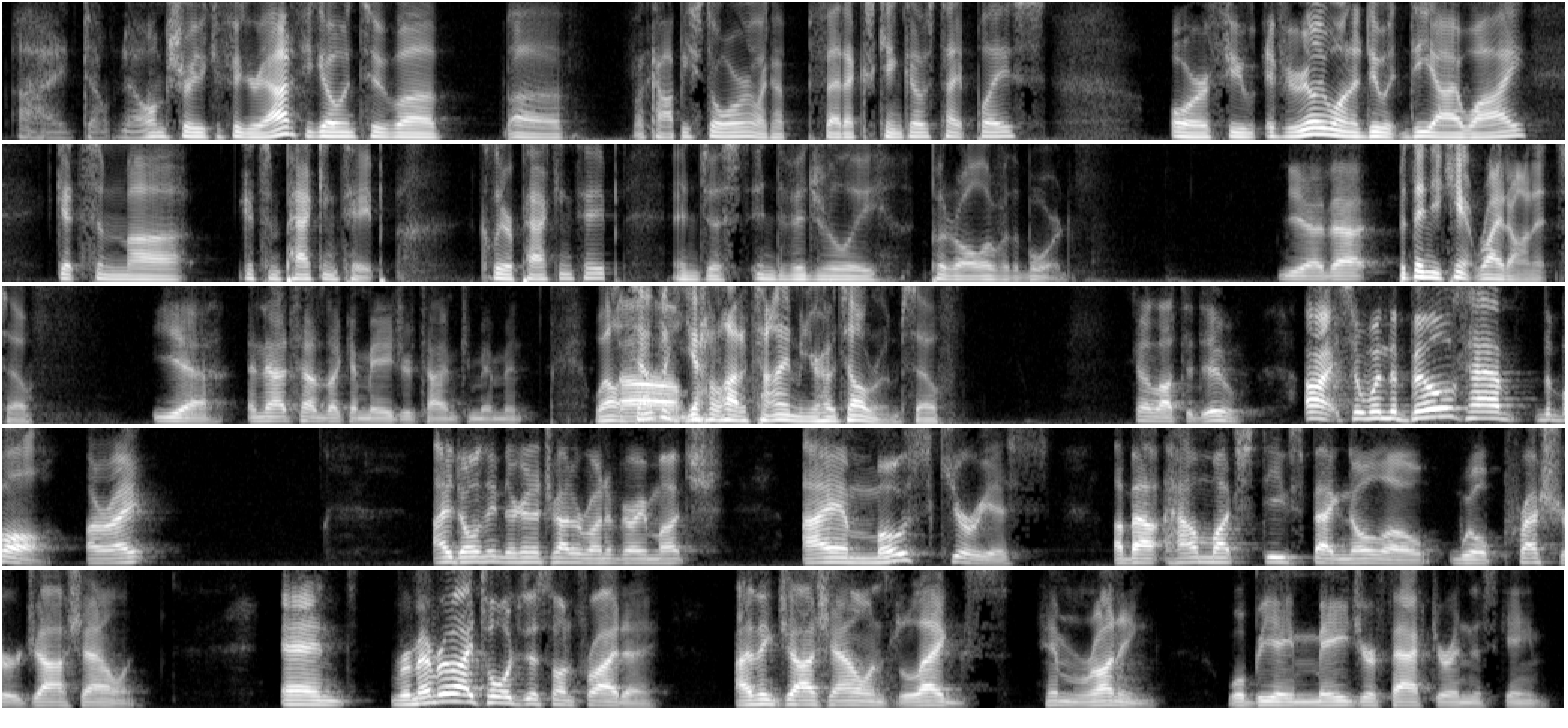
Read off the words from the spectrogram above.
I don't know. I'm sure you can figure it out if you go into uh, uh, a copy store, like a FedEx Kinkos type place, or if you if you really want to do it DIY, get some uh, get some packing tape, clear packing tape, and just individually put it all over the board. Yeah, that. But then you can't write on it, so. Yeah, and that sounds like a major time commitment. Well, it sounds Um, like you got a lot of time in your hotel room, so. Got a lot to do. All right, so when the Bills have the ball, all right, I don't think they're going to try to run it very much. I am most curious about how much Steve Spagnuolo will pressure Josh Allen. And remember, I told you this on Friday. I think Josh Allen's legs, him running, will be a major factor in this game.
